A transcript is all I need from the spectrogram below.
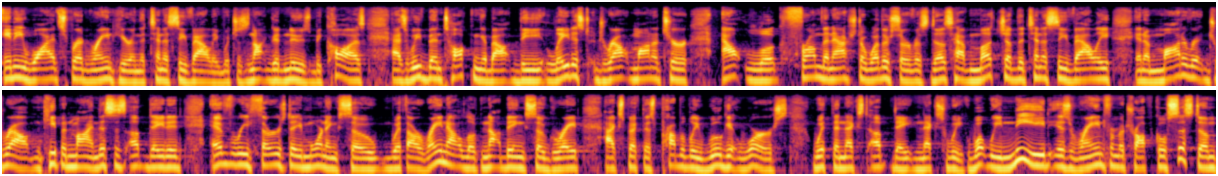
any widespread rain here in the Tennessee Valley, which is not good news because as we've been talking about, the latest drought monitor outlook from the National Weather Service does have much of the Tennessee Valley in a moderate drought. And keep in mind, this is updated every Thursday morning. So with our rain outlook not being so great, I expect this probably will get worse with the next update next week. What we need is rain from a tropical system.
